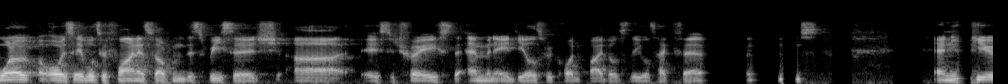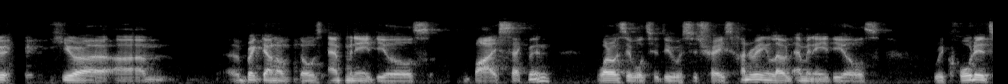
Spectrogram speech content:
what I was able to find as well from this research uh, is to trace the M&A deals recorded by those legal tech firms. And here, here are um, a breakdown of those M&A deals by segment. What I was able to do was to trace 111 M&A deals recorded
